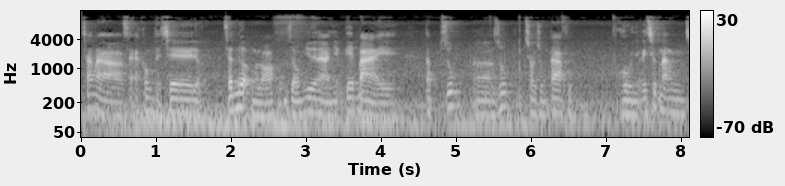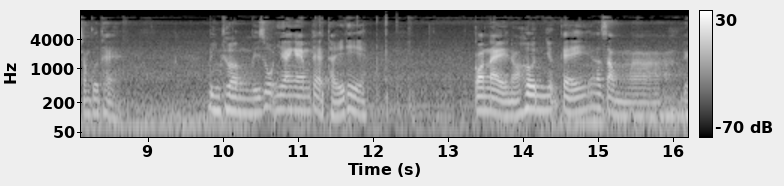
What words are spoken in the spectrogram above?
chắc là sẽ không thể chê được chất lượng của nó. Cũng giống như là những cái bài tập giúp uh, giúp cho chúng ta phục hồi những cái chức năng trong cơ thể. Bình thường ví dụ như anh em có thể thấy thì con này nó hơn những cái dòng à, ghế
